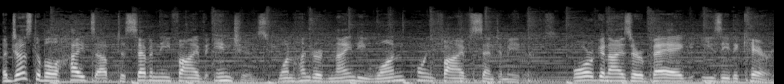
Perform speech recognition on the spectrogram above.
Adjustable heights up to 75 inches, 191.5 centimeters. Organizer bag easy to carry.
